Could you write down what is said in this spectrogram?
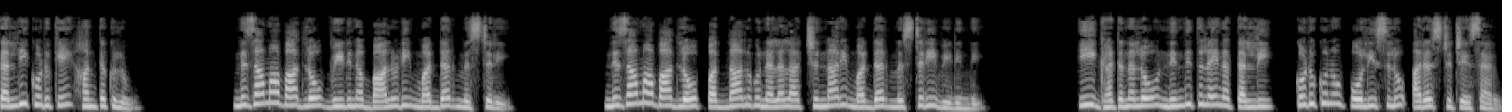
తల్లి కొడుకే హంతకులు. నిజామాబాద్లో వీడిన బాలుడి మర్డర్ మిస్టరీ. నిజామాబాద్లో పద్నాలుగు నెలల చిన్నారి మర్డర్ మిస్టరీ వీడింది. ఈ ఘటనలో నిందితులైన తల్లి కొడుకును పోలీసులు అరెస్టు చేశారు.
